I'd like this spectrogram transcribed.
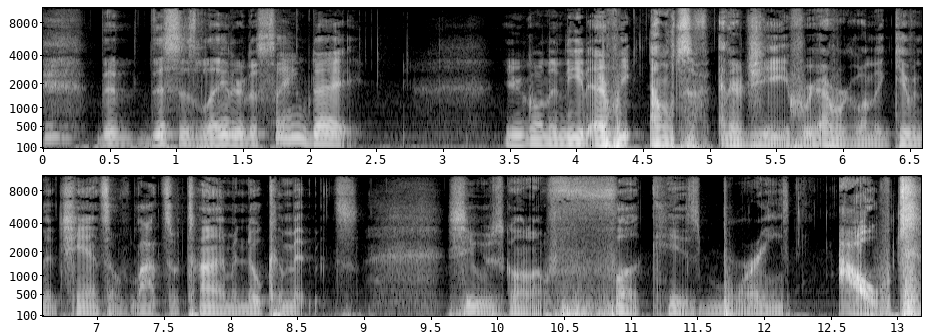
this is later the same day. You're going to need every ounce of energy if we're ever going to give him a chance of lots of time and no commitments. She was going to fuck his brains out.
